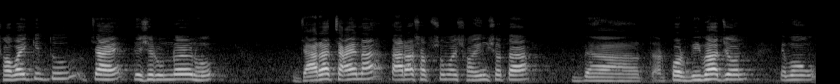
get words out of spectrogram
সবাই কিন্তু চায় দেশের উন্নয়ন হোক। যারা চায় না, তারা সবসময় সহিংসতা তারপর বিভাজন এবং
